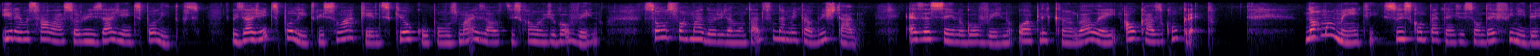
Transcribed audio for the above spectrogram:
iremos falar sobre os agentes políticos. Os agentes políticos são aqueles que ocupam os mais altos escalões de governo. São os formadores da vontade fundamental do Estado, exercendo o governo ou aplicando a lei ao caso concreto. Normalmente, suas competências são definidas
